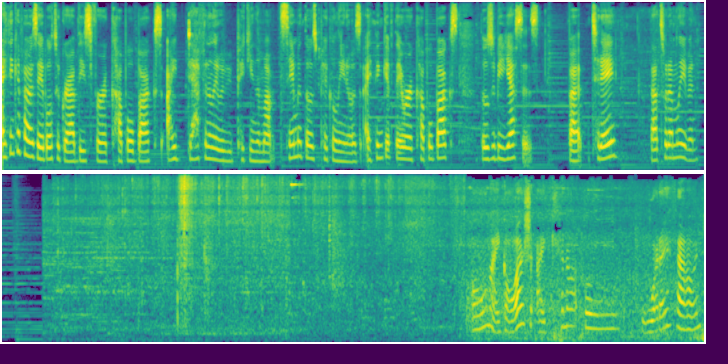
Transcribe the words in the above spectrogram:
I think if I was able to grab these for a couple bucks, I definitely would be picking them up. Same with those Pikolinos. I think if they were a couple bucks, those would be yeses. But today, that's what I'm leaving. Oh my gosh, I cannot believe what I found.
